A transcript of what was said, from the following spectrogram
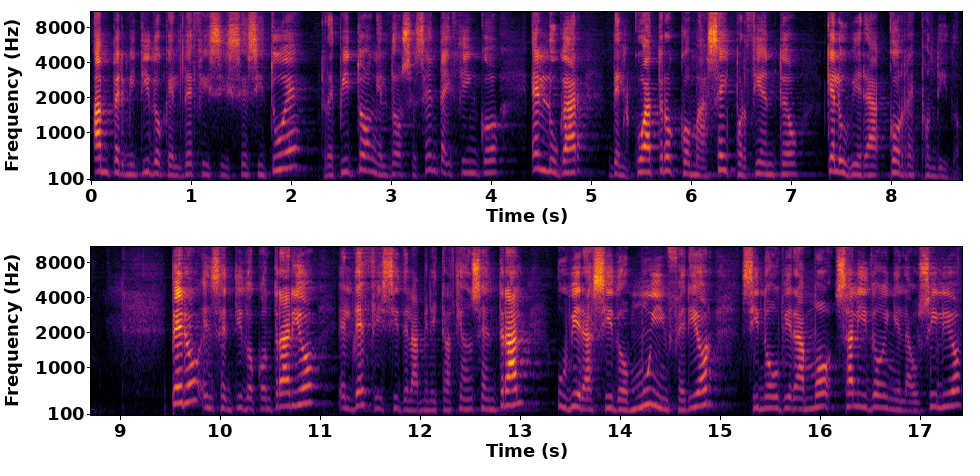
han permitido que el déficit se sitúe, repito, en el 2,65 en lugar del 4,6% que le hubiera correspondido. Pero, en sentido contrario, el déficit de la Administración central hubiera sido muy inferior si no hubiéramos salido en el auxilio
